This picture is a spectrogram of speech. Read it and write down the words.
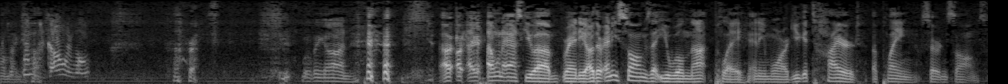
Oh, my Who's God. going? All right. Moving on. I, I, I want to ask you, uh, Randy, are there any songs that you will not play anymore? Do you get tired of playing certain songs?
